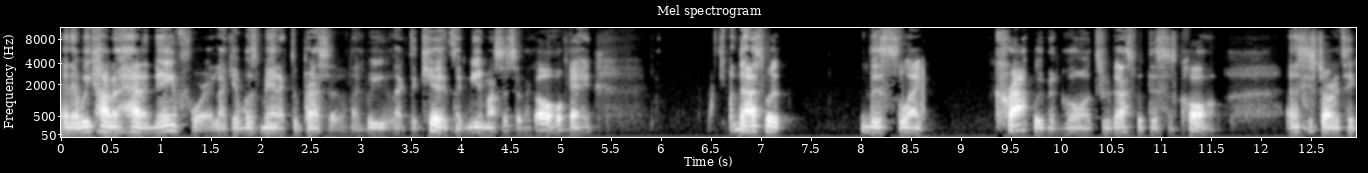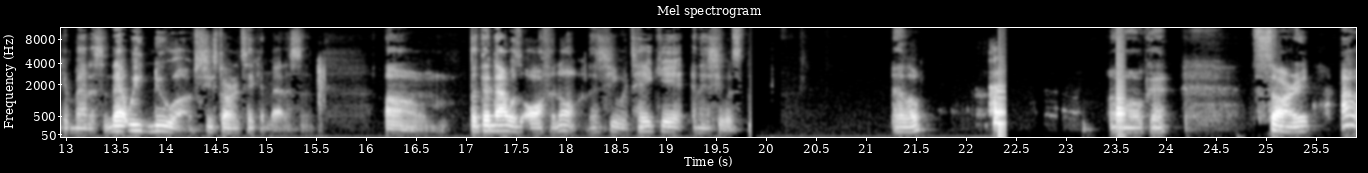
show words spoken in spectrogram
And then we kind of had a name for it like it was manic depressive like we like the kids like me and my sister like oh okay that's what this like crap we've been going through that's what this is called and she started taking medicine that we knew of she started taking medicine um but then that was off and on. and she would take it, and then she was Hello. Oh, okay. Sorry. I,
